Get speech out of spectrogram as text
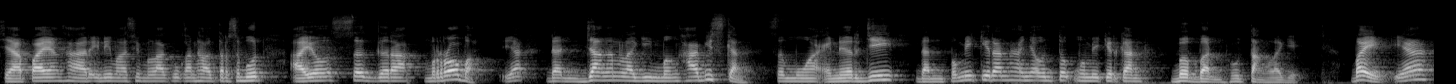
siapa yang hari ini masih melakukan hal tersebut, ayo segera merubah ya dan jangan lagi menghabiskan semua energi dan pemikiran hanya untuk memikirkan beban hutang lagi. Baik ya,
